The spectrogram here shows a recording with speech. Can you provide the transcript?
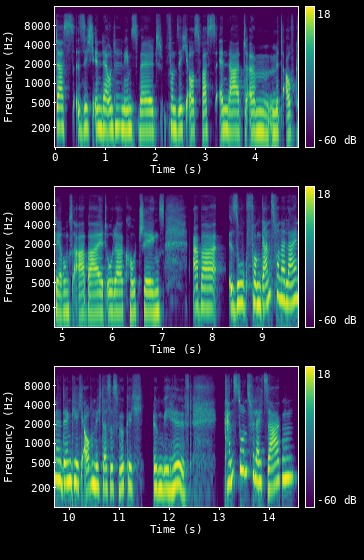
dass sich in der Unternehmenswelt von sich aus was ändert ähm, mit Aufklärungsarbeit oder Coachings. Aber so von ganz von alleine denke ich auch nicht, dass es wirklich irgendwie hilft. Kannst du uns vielleicht sagen,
